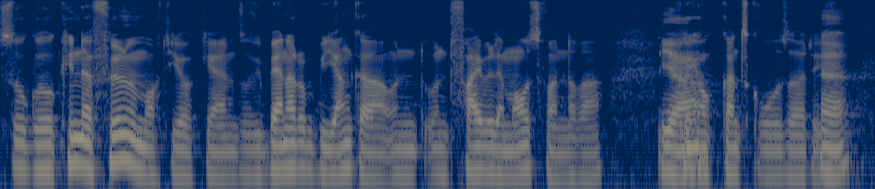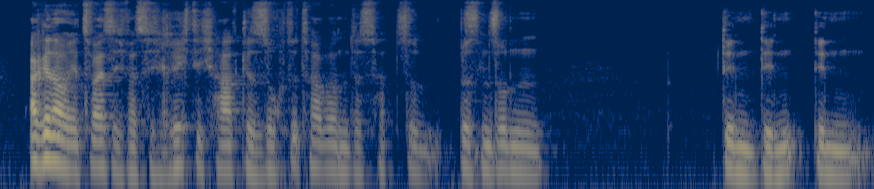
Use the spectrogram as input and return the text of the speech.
so Kinderfilme mochte ich auch gerne, so wie Bernhard und Bianca und, und Feivel der Mauswanderer. Finde ich Ja. auch ganz großartig. ja. Ah, genau, jetzt weiß ich, was ich richtig hart gesuchtet habe und das hat so ein bisschen so einen, den, den, den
